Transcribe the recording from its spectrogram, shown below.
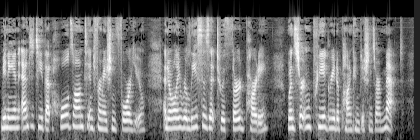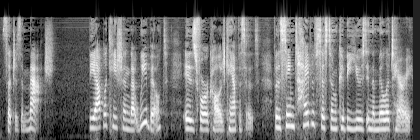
meaning an entity that holds on to information for you and only releases it to a third party when certain pre agreed upon conditions are met, such as a match. The application that we built is for college campuses, but the same type of system could be used in the military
